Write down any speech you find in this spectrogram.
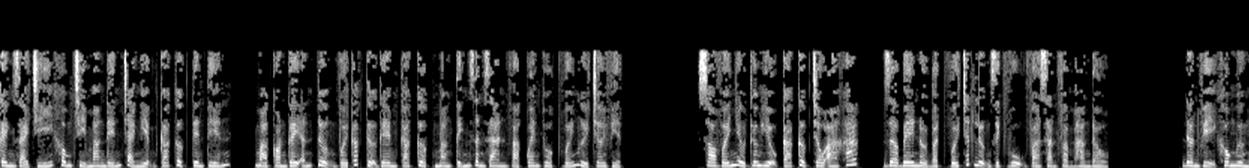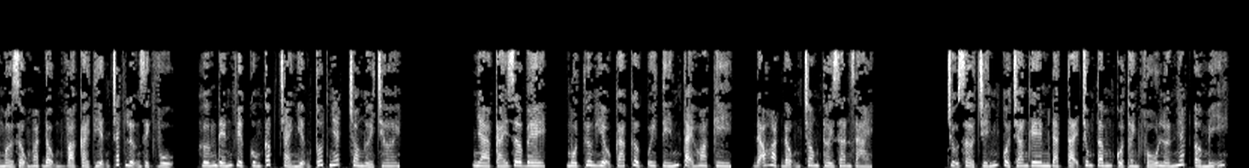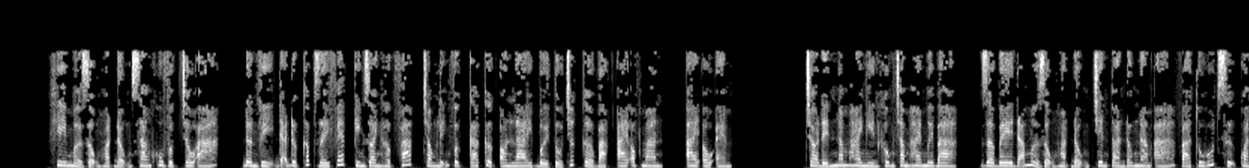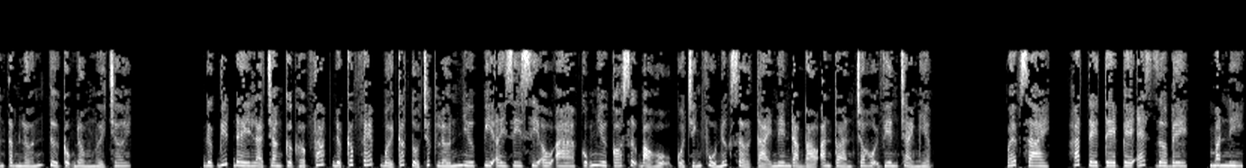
Kênh giải trí không chỉ mang đến trải nghiệm cá cược tiên tiến, mà còn gây ấn tượng với các tựa game cá cược mang tính dân gian và quen thuộc với người chơi Việt. So với nhiều thương hiệu cá cược châu Á khác, GB nổi bật với chất lượng dịch vụ và sản phẩm hàng đầu. Đơn vị không ngừng mở rộng hoạt động và cải thiện chất lượng dịch vụ, hướng đến việc cung cấp trải nghiệm tốt nhất cho người chơi. Nhà cái GB, một thương hiệu cá cược uy tín tại Hoa Kỳ, đã hoạt động trong thời gian dài. Trụ sở chính của trang game đặt tại trung tâm của thành phố lớn nhất ở Mỹ. Khi mở rộng hoạt động sang khu vực châu Á, đơn vị đã được cấp giấy phép kinh doanh hợp pháp trong lĩnh vực cá cược online bởi tổ chức cờ bạc Eye of Man, IOM. Cho đến năm 2023, GB đã mở rộng hoạt động trên toàn Đông Nam Á và thu hút sự quan tâm lớn từ cộng đồng người chơi. Được biết đây là trang cược hợp pháp được cấp phép bởi các tổ chức lớn như PAGCOA cũng như có sự bảo hộ của chính phủ nước sở tại nên đảm bảo an toàn cho hội viên trải nghiệm. Website https money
